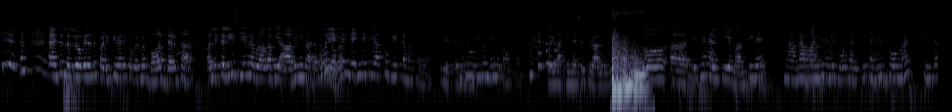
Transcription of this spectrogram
ऐसे लल्लू के जैसे पड़ी थी मेरे कमर में बहुत दर्द था। और लिटरली इसलिए मेरा ब्लॉग अभी आ भी नहीं पा रहा वो। रिएक्शन देखने के लिए आपको वेट करना पड़ेगा। वेट करना क्योंकि वो वीडियो मेरे पास है। कोई बात नहीं मैं इसे चुरा लूँगी। तो इसमें हेल्प की है मानसी ने। ना मैं जी ने भाई बहुत हेल्प की। Thank you so much she is a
